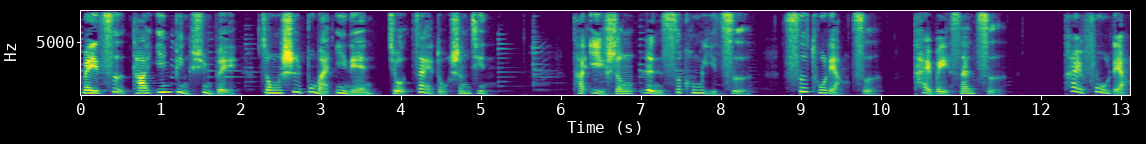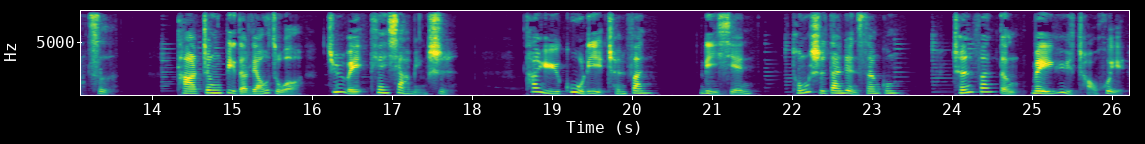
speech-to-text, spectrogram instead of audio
每次他因病逊位，总是不满一年就再度升进。他一生任司空一次，司徒两次。太尉三次，太傅两次，他征辟的辽左均为天下名士。他与故吏陈蕃、李贤同时担任三公，陈蕃等每遇朝会，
